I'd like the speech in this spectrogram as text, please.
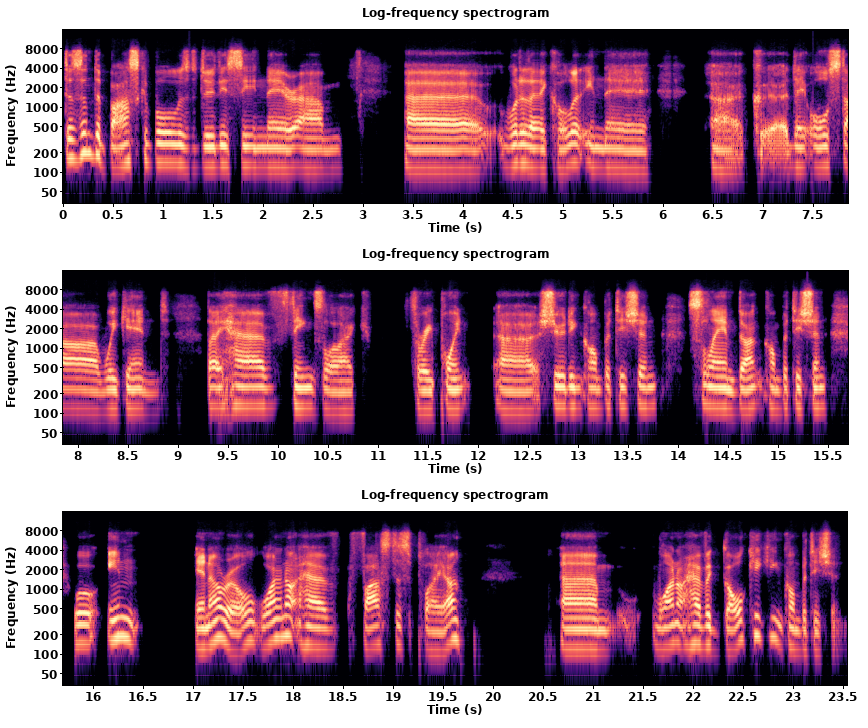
doesn't the basketballers do this in their, um, uh, what do they call it? In their, uh, c- their All Star weekend, they have things like three point uh, shooting competition, slam dunk competition. Well, in NRL, why not have fastest player? Um, why not have a goal kicking competition?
